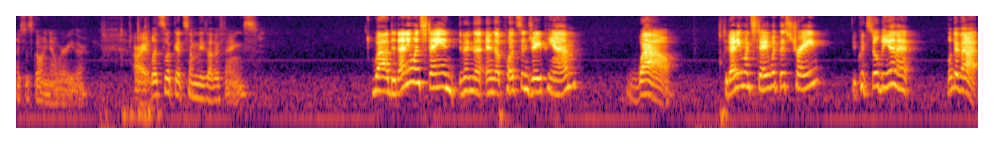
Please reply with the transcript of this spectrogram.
this is going nowhere either all right let's look at some of these other things Wow, did anyone stay in, in the in the puts in JPM? Wow. Did anyone stay with this trade? You could still be in it. Look at that.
